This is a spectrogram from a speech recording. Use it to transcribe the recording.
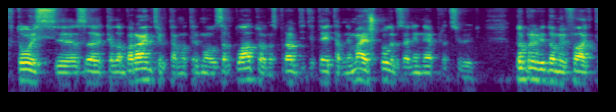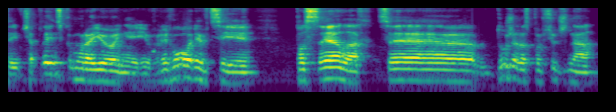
хтось е, з колаборантів там отримав зарплату. А насправді дітей там немає, школи взагалі не працюють. Добре відомі факти і в Чаплинському районі, і в Григорівці, по селах. Це дуже розповсюджена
